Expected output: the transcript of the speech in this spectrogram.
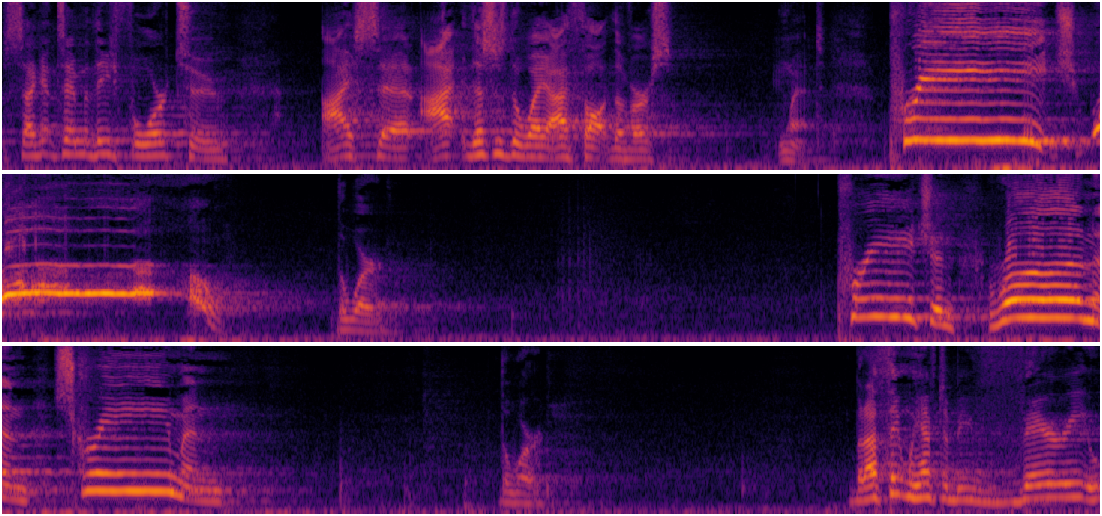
2 Timothy 4 2, I said, I, this is the way I thought the verse went. Preach! Whoa! The word. Preach and run and scream and the word. But I think we have to be very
